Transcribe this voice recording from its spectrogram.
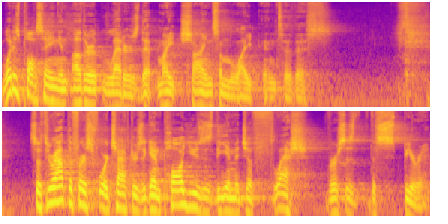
What is Paul saying in other letters that might shine some light into this? So, throughout the first four chapters, again, Paul uses the image of flesh versus the spirit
